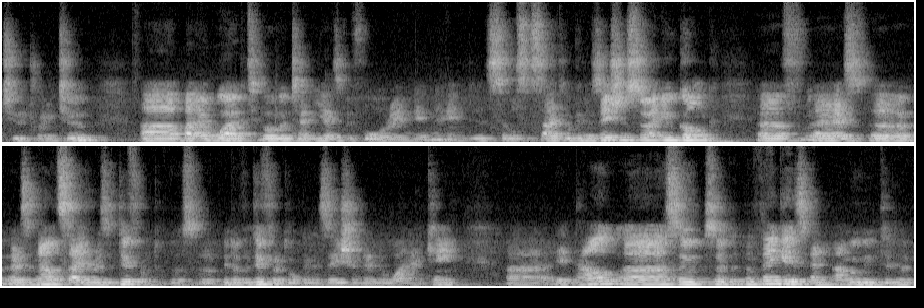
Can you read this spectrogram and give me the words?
to 22. Uh, but I worked over 10 years before in, in, in civil society organizations, so I knew Gong uh, uh, as, as an outsider as a different, a bit of a different organization than the one I came in now. so, so the, thing is, and I'm moving to the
